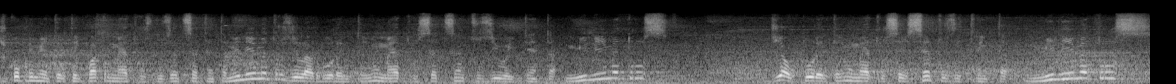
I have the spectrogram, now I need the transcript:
de comprimento ele tem 4 metros 270 milímetros, de largura ele tem 1 metro 780 milímetros, de altura ele tem 1 metro 630 milímetros,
